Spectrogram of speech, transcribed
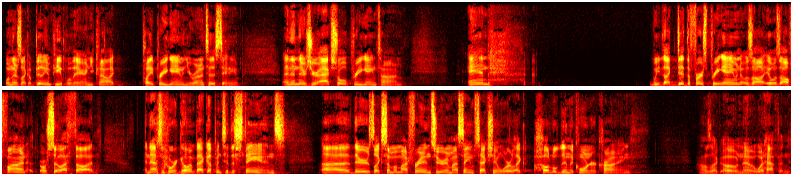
when there's like a billion people there and you kind of like play pregame and you run into the stadium. And then there's your actual pregame time. And we like did the first pregame and it was all it was all fine, or so I thought. And as we're going back up into the stands, uh, there's like some of my friends who are in my same section were like huddled in the corner crying. I was like, oh no, what happened?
